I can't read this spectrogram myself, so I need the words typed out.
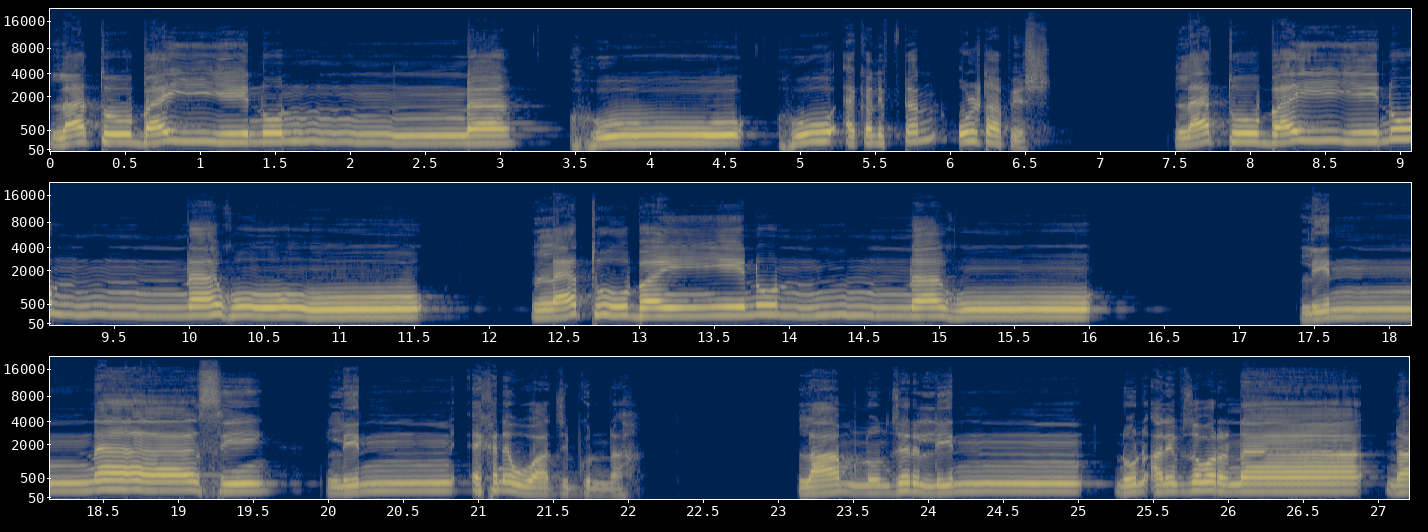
লাতু বাই নুন না হু হু একালিফটান উল্টা পেশ। লাতু বাই নুন না হু, লাতু বাই নুন না হু। লিন্নাসি লিন এখানে ওয়াজিব গুন্না লাম নুনজের লিন নুন আলিফ জবর না না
